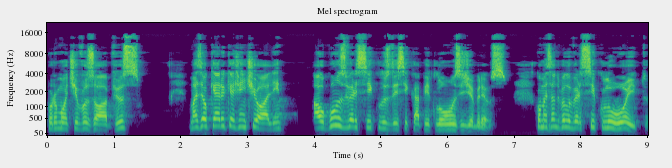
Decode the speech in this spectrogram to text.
por motivos óbvios, mas eu quero que a gente olhe alguns versículos desse capítulo 11 de Hebreus começando pelo versículo 8.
